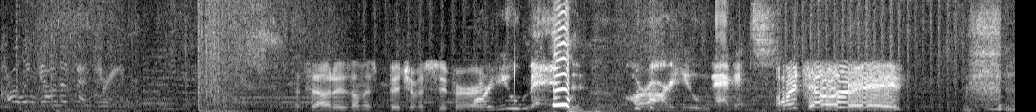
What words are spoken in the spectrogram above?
Calling down a sentry. That's how it is on this bitch of a super Are you men? or are you maggots? Artillery!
